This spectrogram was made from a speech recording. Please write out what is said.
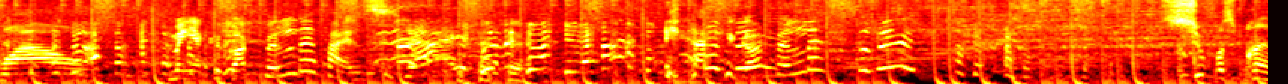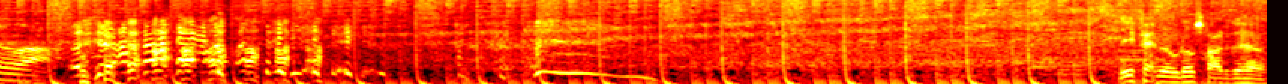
Wow. Men jeg kan godt følge det, faktisk. Ja. jeg kan godt følge det. Superspreder. Det er fandme ungdomsrettet, det her.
